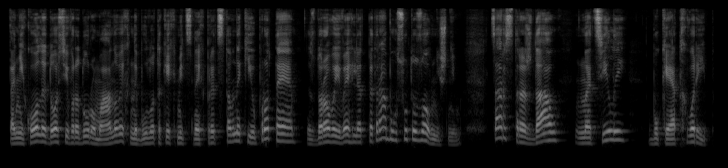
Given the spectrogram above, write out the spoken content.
Та ніколи досі в роду Романових не було таких міцних представників. Проте здоровий вигляд Петра був суто зовнішнім. Цар страждав на цілий букет хворіб.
